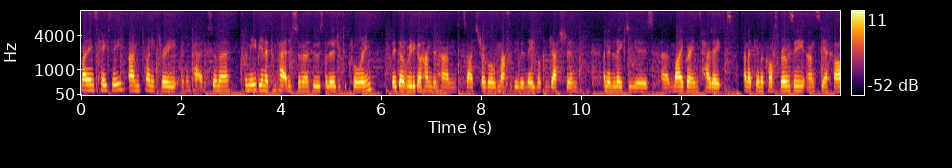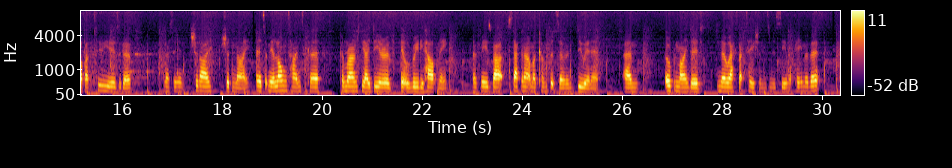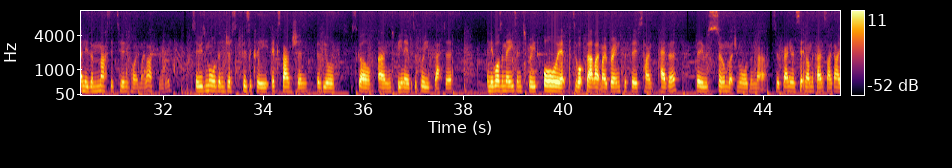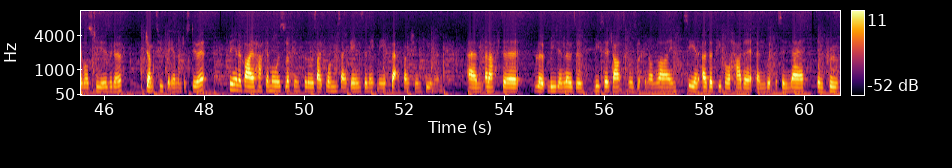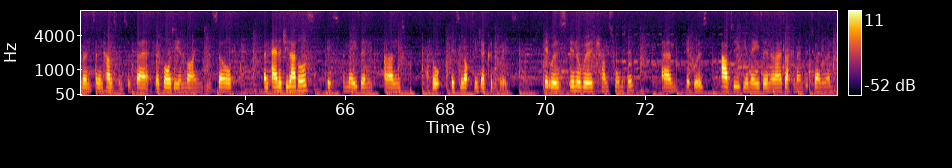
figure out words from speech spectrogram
My name's Katie, I'm 23, a competitive swimmer. For me, being a competitive swimmer who's allergic to chlorine, they don't really go hand in hand, so I struggled massively with nasal congestion and in later years, um, migraines, headaches. And I came across Rosie and CFR about two years ago, and I was thinking, should I, shouldn't I? And it took me a long time to kind of come around to the idea of it'll really help me. And for me, it's about stepping out of my comfort zone and doing it. Um, open-minded, no expectations and just seeing what came of it. And it was a massive turning point in my life, really. So it was more than just physically expansion of your skull and being able to breathe better. And it was amazing to breathe all the way up to what felt like my brain for the first time ever. But it was so much more than that. So for anyone sitting on the fence like I was two years ago, jump two feet in and just do it. Being a biohack, I'm always looking for those like 1% gains to make me a better functioning human. Um, and after lo- reading loads of research articles, looking online, seeing other people have it and witnessing their improvements and enhancements of their, of their body and mind and soul and energy levels. It's amazing. And I thought this is an opportunity I couldn't waste. It was, in a word, transformative. Um, it was absolutely amazing and I'd recommend it to anyone.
